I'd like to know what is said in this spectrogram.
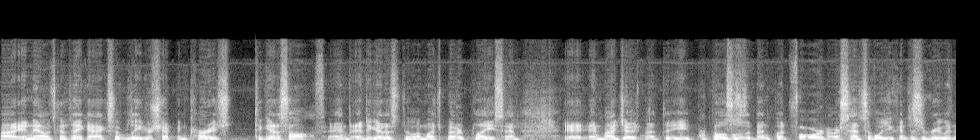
Uh, and now it's going to take acts of leadership and courage to get us off and, and to get us to a much better place. And uh, in my judgment, the proposals that have been put forward are sensible. You can disagree with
